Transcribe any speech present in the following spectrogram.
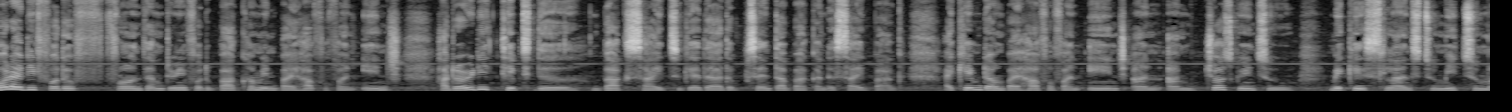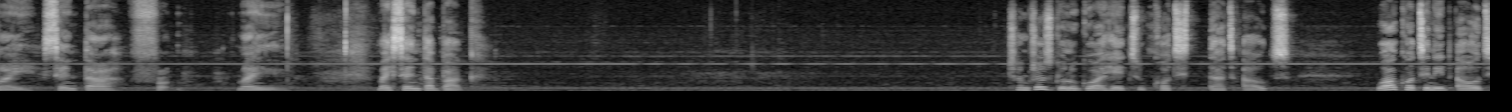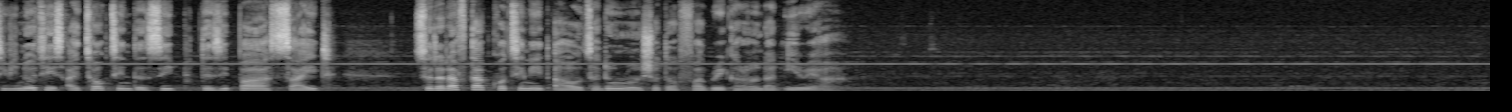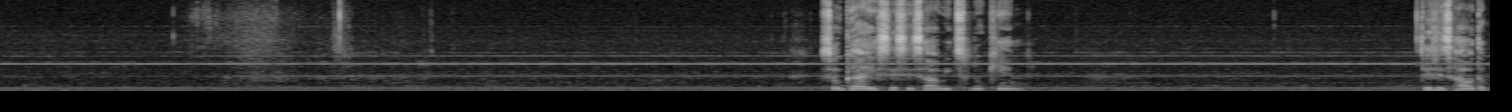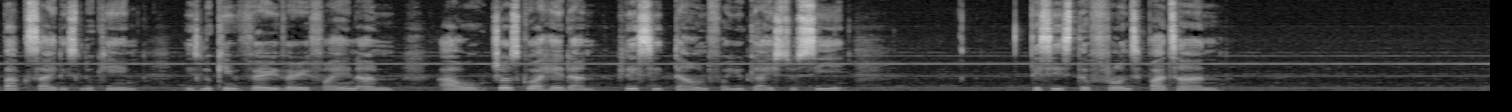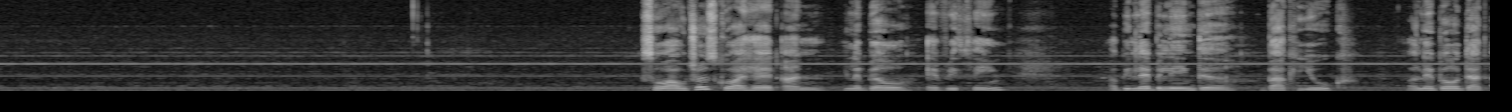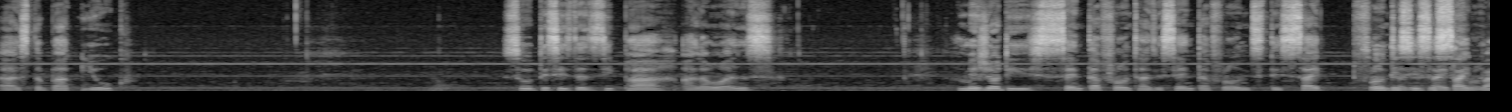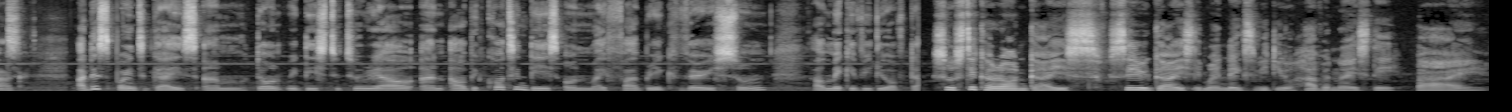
what i did for the front i'm doing for the back coming by half of an inch had already taped the back side together the center back and the side back. I came down by half of an inch and i'm just going to make a slant to meet to my center front my my center back. So i'm just going to go ahead to cut that out while cutting it out, if you notice, I tucked in the zip, the zipper side so that after cutting it out, I don't run short of fabric around that area. So guys, this is how it's looking. This is how the back side is looking is looking very very fine and I'll just go ahead and place it down for you guys to see. This is the front pattern. So I'll just go ahead and label everything. I'll be labeling the back yoke I'll label that as the back yoke. So this is the zipper allowance. Measure the center front as the center front the side front so this is the side, side back. At this point guys i'm done with this tutorial and i'll be cutting this on my fabric very soon. I'll make a video of that. So stick around guys. See you guys in my next video. Have a nice day Bye.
